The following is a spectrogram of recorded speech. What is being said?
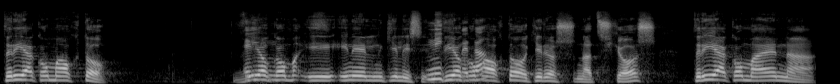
3,8 Δύο κόμμα- η- είναι η ελληνική λύση. Νίκη 2,8 ο κύριος Νατσιός, 3,1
